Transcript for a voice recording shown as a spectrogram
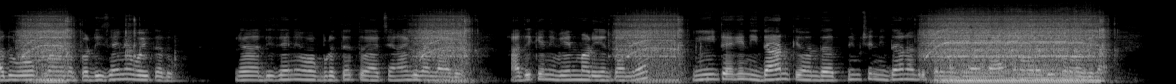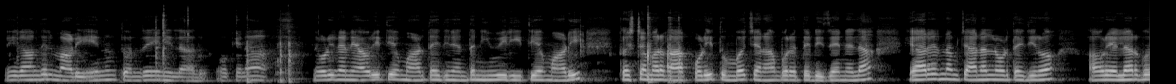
ಅದು ಹೋಗ್ಬಾರ್ದಪ್ಪ ಡಿಸೈನೇ ಹೋಯ್ತದು. ಡಿಸೈನೇ ಹೋಗ್ಬಿಡುತ್ತೆ, ತು ಚೆನ್ನಾಗಿರಲ್ಲ ಅದು. ಅದಕ್ಕೆ ನೀವೇನು ಮಾಡಿ ಅಂತಂದರೆ ನೀಟಾಗಿ ನಿಧಾನಕ್ಕೆ ಒಂದು ಹತ್ತು ನಿಮಿಷ ನಿಧಾನ ಆದರೂ ಪರವಾಗಿಲ್ಲ, ಒಂದು ಹಾಫ್ ಪರವಾಗಿಲ್ಲ. ನಿಧಾನದಲ್ಲಿ ಮಾಡಿ, ಏನೂ ತೊಂದರೆ ಏನಿಲ್ಲ ಅದು, ಓಕೆನಾ? ನೋಡಿ ನಾನು ಯಾವ ರೀತಿಯಾಗಿ ಮಾಡ್ತಾಯಿದ್ದೀನಿ ಅಂತ ನೀವು ಈ ರೀತಿಯಾಗಿ ಮಾಡಿ ಕಸ್ಟಮರ್ಗೆ ಹಾಕ್ಕೊಡಿ, ತುಂಬ ಚೆನ್ನಾಗಿ ಬರುತ್ತೆ ಡಿಸೈನ್ ಎಲ್ಲ. ಯಾರ್ಯಾರು ನಮ್ಮ ಚಾನಲ್ ನೋಡ್ತಾ ಇದ್ದೀರೋ ಅವರೆಲ್ಲರಿಗೂ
